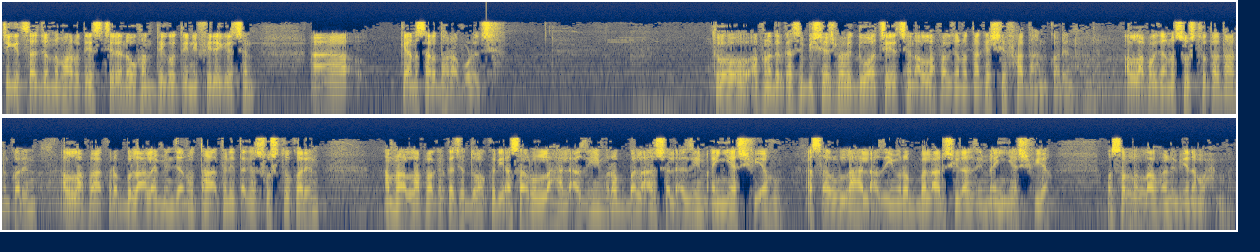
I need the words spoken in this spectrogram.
চিকিৎসার জন্য ভারতে এসেছিলেন। ওখান থেকেও তিনি ফিরে গেছেন। ক্যান্সার ধরা পড়েছে। তো আপনাদের কাছে বিশেষভাবে দোয়া চেয়েছেন, আল্লাহ পাক যেন তাকে শেফা দান করেন। আল্লাহ পাক যেন সুস্থতা দান করেন। আল্লাহ পাক রব্বুল আলমিন যেন তাড়াতাড়ি তাকে সুস্থ করেন। আমরা আল্লাহ পাকের কাছে দোয়া করি আসারুল্লাহ আল আজিম রব্বাল আরশাল আজিম আইয়াশফিয়াহু আসারুল্লাহ আল আজিম রব্বাল আরশিল আজিম আইয়াশফিয়া ওসল্লাহ নবীনা মোহাম্মদ।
